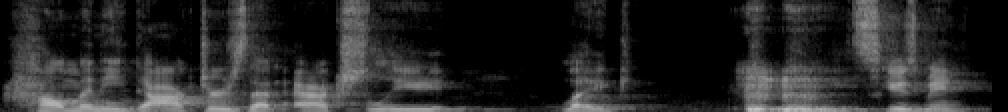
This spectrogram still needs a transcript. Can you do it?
how many doctors that actually like excuse me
